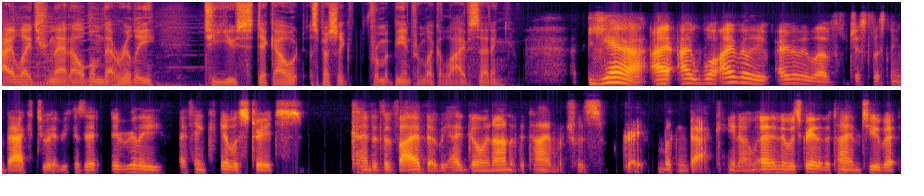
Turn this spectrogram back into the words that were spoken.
Highlights from that album that really to you stick out, especially from it being from like a live setting? Yeah, I, I well, I really, I really love just listening back to it because it, it really, I think, illustrates kind of the vibe that we had going on at the time, which was great. Looking back, you know, and it was great at the time too. But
